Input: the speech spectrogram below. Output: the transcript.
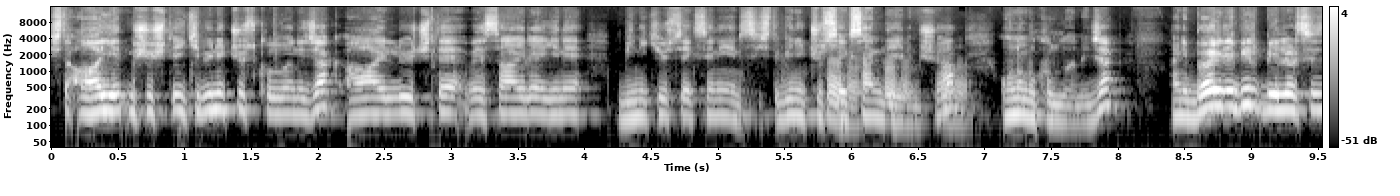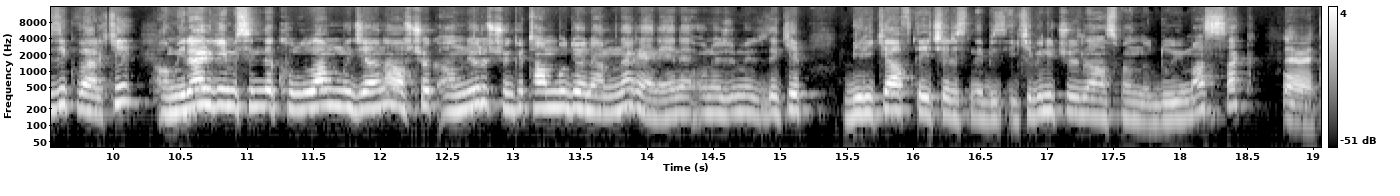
işte A73'te 2300 kullanacak. A53'te vesaire yine 1280'in yenisi. işte 1380 diyelim şu an. Onu mu kullanacak? Hani böyle bir belirsizlik var ki amiral gemisinde kullanmayacağını az çok anlıyoruz. Çünkü tam bu dönemler yani en önümüzdeki 1-2 hafta içerisinde biz 2300 lansmanını duymazsak Evet.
